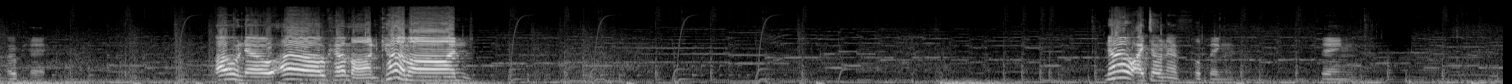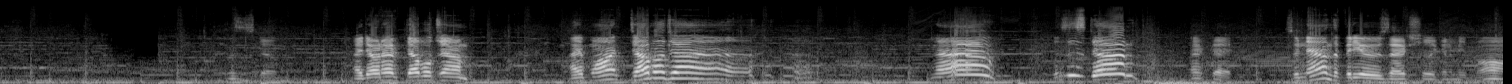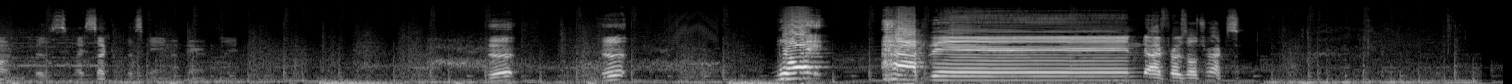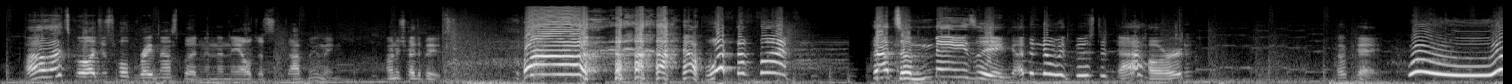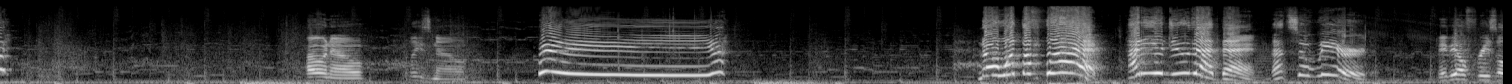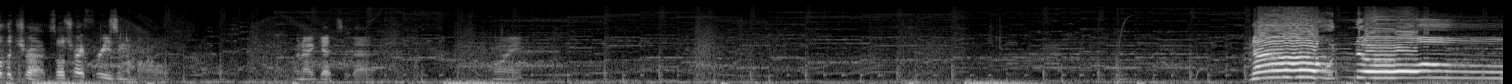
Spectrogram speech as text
Okay. Oh, no. Oh, come on. Come on! No, I don't have flipping thing. This is dumb. I don't have double jump. I want double jump. No! This is dumb! Okay. So now the video is actually to be long, because I suck at this game, Uh, uh, what happened? I froze all trucks. Oh, that's cool. I just hold right mouse button, and then they all just stop moving. I want to try the boost. Oh! what the fuck? That's amazing! I didn't know it boosted that hard. Okay. Woo! Oh no. Please no. Whee! No, what the flip? How do you do that then? That's so weird. Maybe I'll freeze all the trucks. I'll try freezing them all when I get to that point. No! No!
